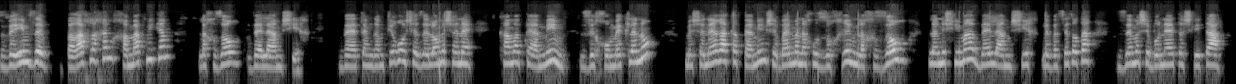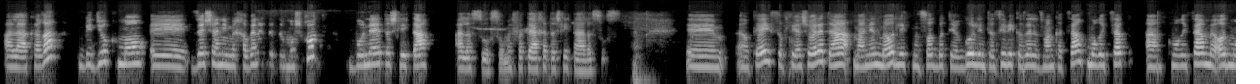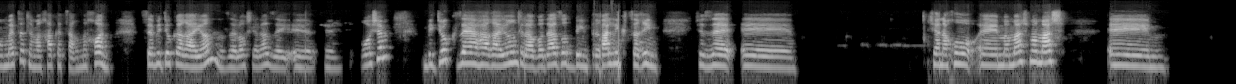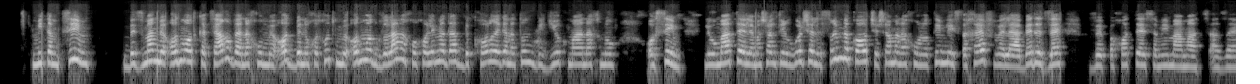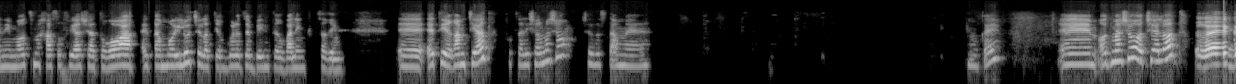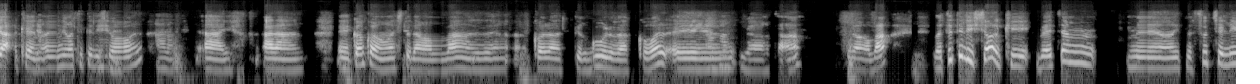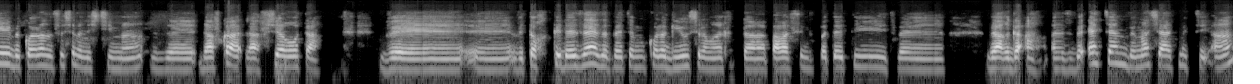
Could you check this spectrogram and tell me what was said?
ואם זה ברח לכם, חמק מכם, לחזור ולהמשיך. ואתם גם תראו שזה לא משנה כמה פעמים זה חומק לנו, משנה רק הפעמים שבהם אנחנו זוכרים לחזור לנשימה ולהמשיך לווסת אותה. זה מה שבונה את השליטה על ההכרה, בדיוק כמו אה, זה שאני מכוונת את המושכות, בונה את השליטה על הסוס, או מפתח את השליטה על הסוס. אה, אוקיי, סופיה שואלת, היה מעניין מאוד להתנסות בתרגול אינטנסיבי כזה לזמן קצר, כמו, ריצת, כמו ריצה מאוד מאומצת למרחק קצר. נכון, זה בדיוק הרעיון, זה לא שאלה, זה אה, אה, רושם. בדיוק זה הרעיון של העבודה הזאת באינטרוולים קצרים, שזה... אה, שאנחנו אה, ממש ממש אה, מתאמצים בזמן מאוד מאוד קצר, ואנחנו מאוד, בנוכחות מאוד מאוד גדולה, אנחנו יכולים לדעת בכל רגע נתון בדיוק מה אנחנו עושים. לעומת, אה, למשל, תרגול של 20 דקות, ששם אנחנו נוטים להיסחף ולאבד את זה, ופחות uh, שמים מאמץ. אז uh, אני מאוד שמחה, סופיה, שאת רואה את המועילות של התרגול הזה באינטרוולים קצרים. אתי, הרמת יד? רוצה לשאול משהו? שזה סתם... אוקיי. Okay. Um, עוד משהו? עוד שאלות? רגע, כן, כן. אני רציתי לשאול. אהלן. היי, אהלן. Uh, קודם כל, ממש תודה רבה על כל התרגול והכל, uh, וההרצאה. תודה רבה. רציתי לשאול, כי בעצם מההתנסות שלי בכל הנושא של הנשימה, זה דווקא לאפשר אותה. ו, אה, ותוך כדי זה, זה בעצם כל הגיוס של המערכת הפרסינפטטית והרגעה. אז בעצם, במה שאת מציעה,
